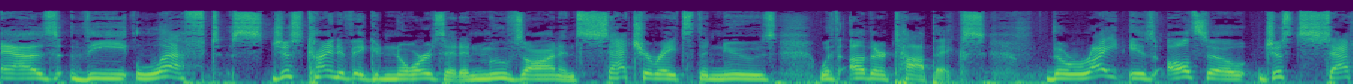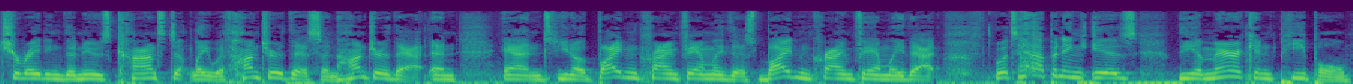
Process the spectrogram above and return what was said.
as the left just kind of ignores it and moves on and saturates the news with other topics. The right is also just saturating the news constantly with Hunter this and Hunter that and and you know Biden crime family this, Biden crime family that. What's happening is the American people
